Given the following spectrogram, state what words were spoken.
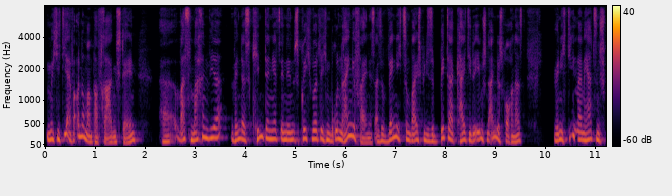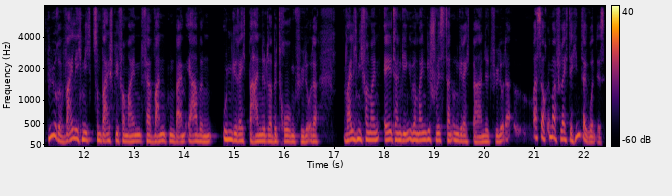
möchte ich dir einfach auch noch mal ein paar Fragen stellen. Äh, was machen wir, wenn das Kind denn jetzt in den sprichwörtlichen Brunnen reingefallen ist? Also wenn ich zum Beispiel diese Bitterkeit, die du eben schon angesprochen hast, wenn ich die in meinem Herzen spüre, weil ich mich zum Beispiel von meinen Verwandten beim Erben ungerecht behandelt oder betrogen fühle oder weil ich mich von meinen Eltern gegenüber meinen Geschwistern ungerecht behandelt fühle oder was auch immer vielleicht der Hintergrund ist.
